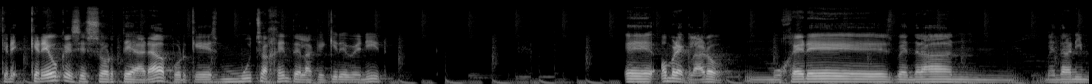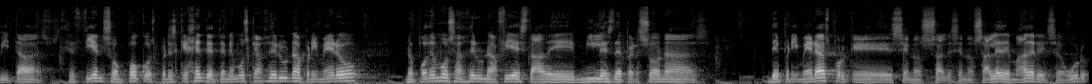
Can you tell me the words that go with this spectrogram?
cre- creo que se sorteará porque es mucha gente la que quiere venir. Eh, hombre, claro, mujeres vendrán vendrán invitadas. 100 son pocos, pero es que gente, tenemos que hacer una primero. No podemos hacer una fiesta de miles de personas de primeras porque se nos sale, se nos sale de madre, seguro.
